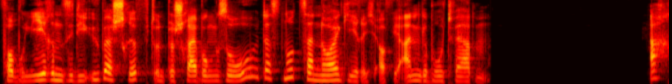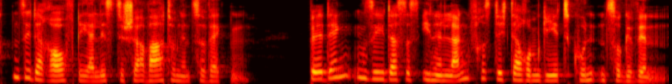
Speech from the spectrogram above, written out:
Formulieren Sie die Überschrift und Beschreibung so, dass Nutzer neugierig auf Ihr Angebot werden. Achten Sie darauf, realistische Erwartungen zu wecken. Bedenken Sie, dass es Ihnen langfristig darum geht, Kunden zu gewinnen.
